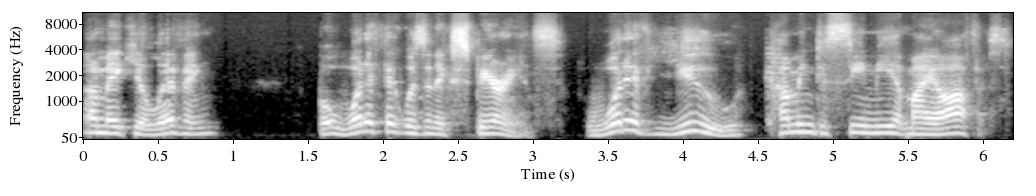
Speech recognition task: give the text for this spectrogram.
I'll make you a living. But what if it was an experience? What if you coming to see me at my office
